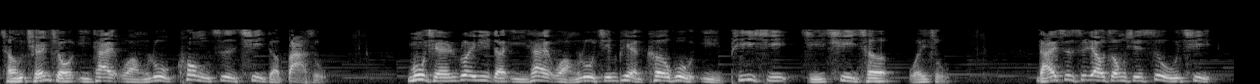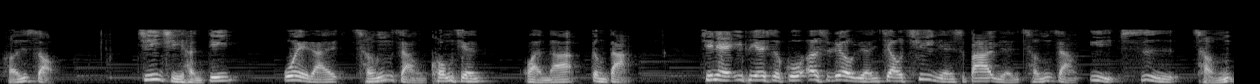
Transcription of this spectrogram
成全球以太网络控制器的霸主。目前，锐意的以太网络晶片客户以 PC 及汽车为主，来自资料中心伺服器很少，基期很低，未来成长空间反而更大。今年 EPS 估二十六元，较去年十八元，成长逾四成，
